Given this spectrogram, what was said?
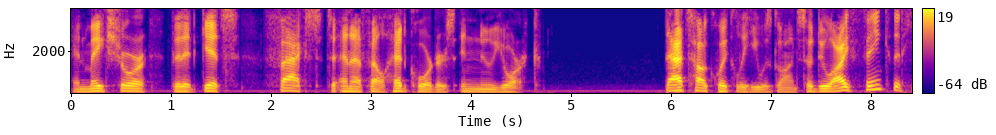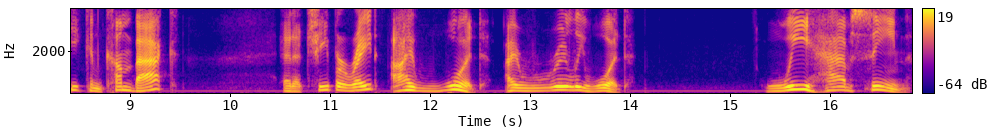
and make sure that it gets faxed to NFL headquarters in New York. That's how quickly he was gone. So, do I think that he can come back at a cheaper rate? I would. I really would. We have seen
